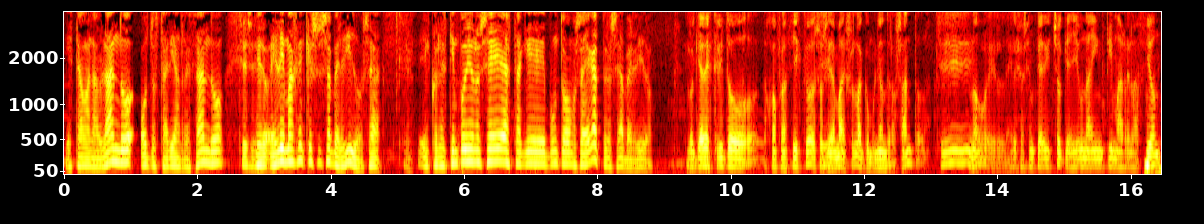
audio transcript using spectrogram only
estaban hablando, otros estarían rezando, pero es la imagen que eso se ha perdido. O sea, eh, con el tiempo yo no sé hasta qué punto vamos a llegar, pero se ha perdido. Lo que ha descrito Juan Francisco, eso se llama, eso es la comunión de los santos. ¿no? La Iglesia siempre ha dicho que hay una íntima relación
